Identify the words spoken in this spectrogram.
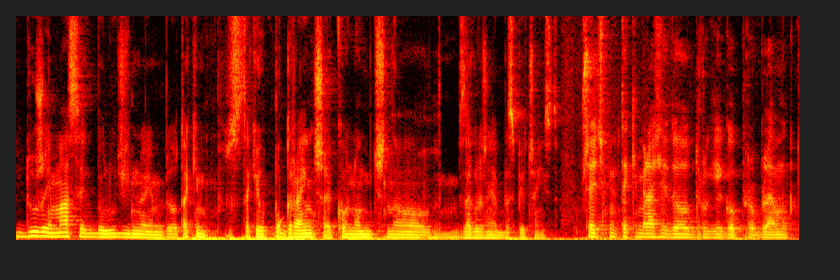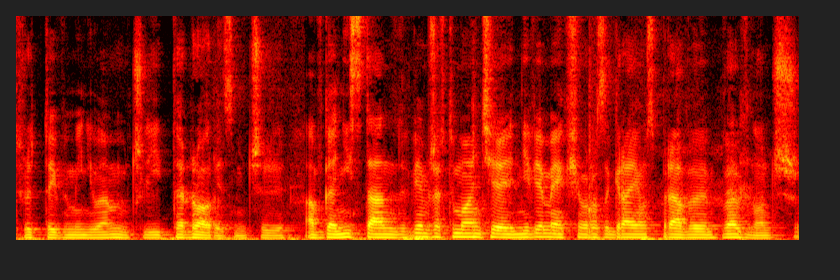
dużej masy jakby ludzi no wiem, o takim, z takiego pogranicza ekonomiczno zagrożenia bezpieczeństwa. Przejdźmy w takim razie do drugiego problemu, który tutaj wymieniłem, czyli terroryzm, czy Afganistan. Wiem, że w tym momencie nie wiemy, jak się rozegrają sprawy wewnątrz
